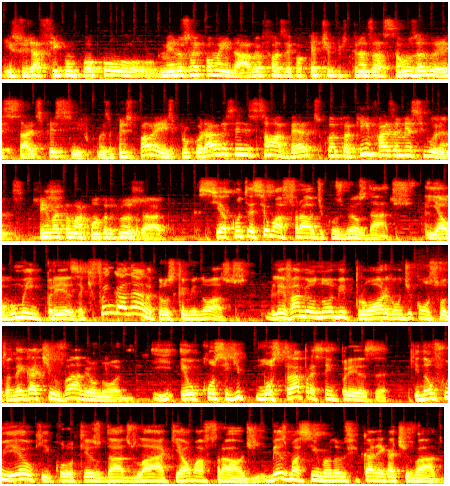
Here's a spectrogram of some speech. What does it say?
isso já fica um pouco menos recomendável fazer qualquer tipo de transação usando esse site específico. Mas o principal é isso: procurar ver se eles são abertos quanto a quem faz a minha segurança, quem vai tomar conta dos meus dados se acontecer uma fraude com os meus dados e alguma empresa que foi enganada pelos criminosos levar meu nome para o órgão de consulta, negativar meu nome, e eu conseguir mostrar para essa empresa que não fui eu que coloquei os dados lá, que há uma fraude, e mesmo assim meu nome ficar negativado,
